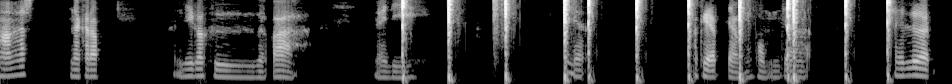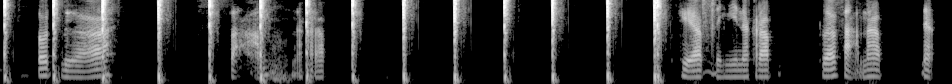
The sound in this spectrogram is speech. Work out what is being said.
hard นะครับ อันนี้ก็คือแบบว่าไงดีเนี่ยโอเคครับอย่างผมจะใช้เลือดลดเหลือสามนะครับโอเคครับอย่างนี้นะครับเหลือสามนะครับเนี่ย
